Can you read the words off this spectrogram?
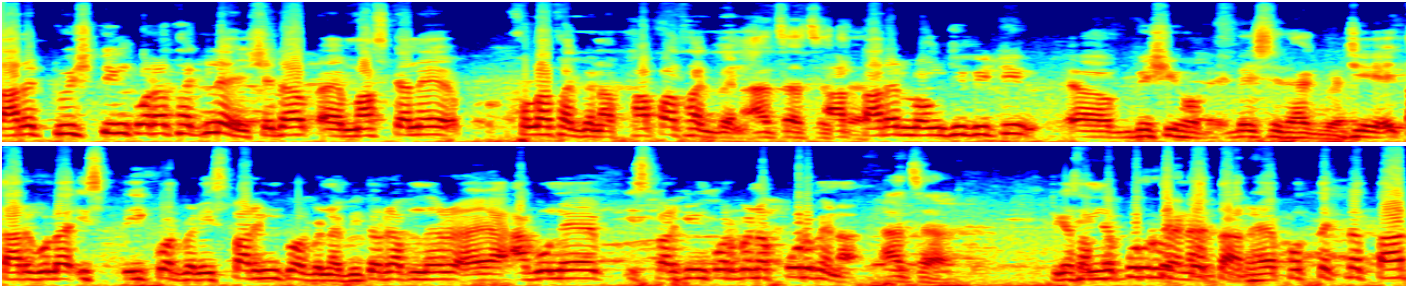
তারের টুইস্টিং করা থাকলে সেটা মাঝখানে খোলা থাকবে না ফাঁপা থাকবে না। আচ্ছা, আচ্ছা, আর আচ্ছা। তারের লংজিভিটি বেশি হবে। বেশি থাকবে। জি এই তারগুলা ই করবে না স্পার্কিং করবে না ভিতরে আপনার আগুনে স্পার্কিং করবে না পড়বে না। আচ্ছা। ঠিক আছে আমাদের পড়বে না তার হ্যাঁ প্রত্যেকটা তার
